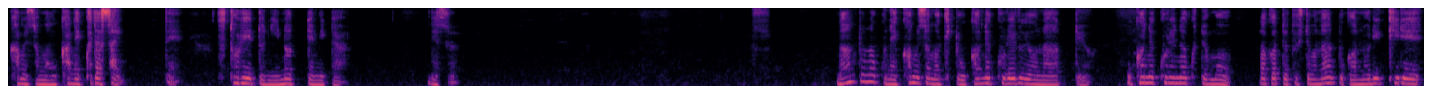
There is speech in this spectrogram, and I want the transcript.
神様お金くださいってストレートに祈ってみたです。なんとなくね、神様きっとお金くれるよなっていう。お金くれなくても、なかったとしてもなんとか乗り切れ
